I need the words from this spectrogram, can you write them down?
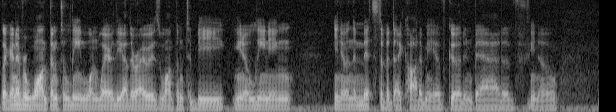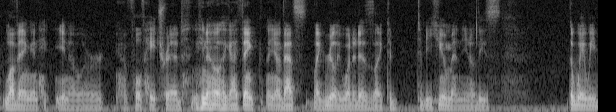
like I never want them to lean one way or the other. I always want them to be, you know, leaning, you know, in the midst of a dichotomy of good and bad, of, you know, loving and you know or you know, full of hatred you know like i think you know that's like really what it is like to to be human you know these the way we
